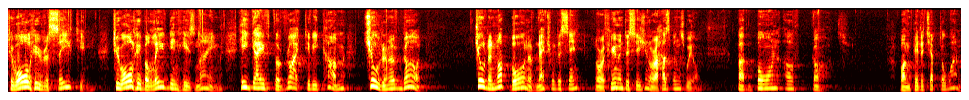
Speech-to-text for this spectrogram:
"To all who received him to all who believed in his name, he gave the right to become children of God. Children not born of natural descent, nor of human decision or a husband's will, but born of God. 1 Peter chapter 1.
